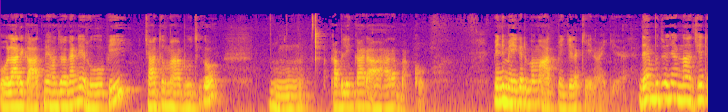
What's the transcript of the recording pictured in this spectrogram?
ඕලාරික ආත්මය හඳුනගන්නේ රූපී චාතුම් මහ භූතිකෝ කබලින්කාර ආහාර භක්කෝ. මෙන්න මේකට මම ආත්මය කියලා කියනවා කියලා. දැන් බුදුරජාණන් වහන්සේට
